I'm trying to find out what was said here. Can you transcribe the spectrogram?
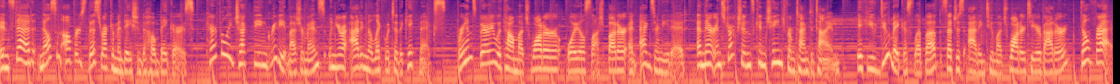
Instead, Nelson offers this recommendation to home bakers. Carefully check the ingredient measurements when you're adding the liquid to the cake mix. Brands vary with how much water, oil slash butter, and eggs are needed, and their instructions can change from time to time. If you do make a slip up, such as adding too much water to your batter, don't fret.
